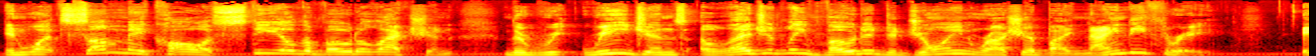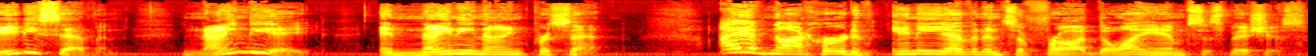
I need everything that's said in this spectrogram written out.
In what some may call a steal the vote election the re- regions allegedly voted to join russia by 93 87 98 and 99%. I have not heard of any evidence of fraud, though I am suspicious.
